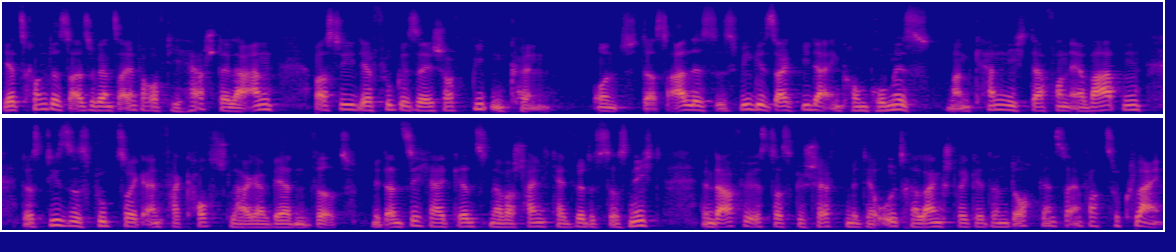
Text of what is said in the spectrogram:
Jetzt kommt es also ganz einfach auf die Hersteller an, was sie der Fluggesellschaft bieten können. Und das alles ist wie gesagt wieder ein Kompromiss. Man kann nicht davon erwarten, dass dieses Flugzeug ein Verkaufsschlager werden wird. Mit an Sicherheit grenzender Wahrscheinlichkeit wird es das nicht, denn dafür ist das Geschäft mit der Ultralangstrecke dann doch ganz einfach zu klein.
